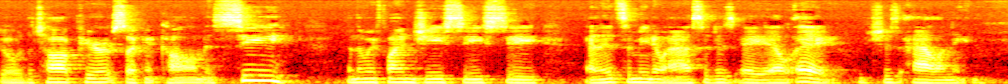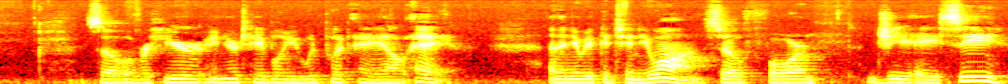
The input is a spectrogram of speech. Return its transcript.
Go to the top here, second column is C, and then we find GCC, and its amino acid is ALA, which is alanine. So over here in your table, you would put ALA, and then you would continue on. So for GAC,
